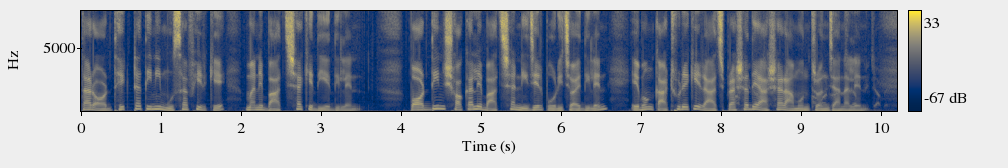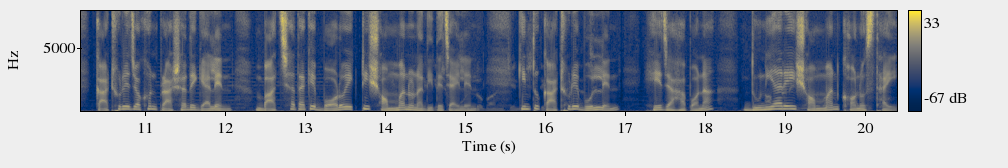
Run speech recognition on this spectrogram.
তার অর্ধেকটা তিনি মুসাফিরকে মানে বাদশাকে দিয়ে দিলেন। পরদিন সকালে বাদশাহ নিজের পরিচয় দিলেন এবং কাঠুরেকে রাজপ্রাসাদে আসার আমন্ত্রণ জানালেন। কাঠুরে যখন প্রাসাদে গেলেন বাদশাহ তাকে বড় একটি সম্মাননা দিতে চাইলেন। কিন্তু কাঠুরে বললেন হে জাহাপনা দুনিয়ার এই সম্মান ক্ষণস্থায়ী।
